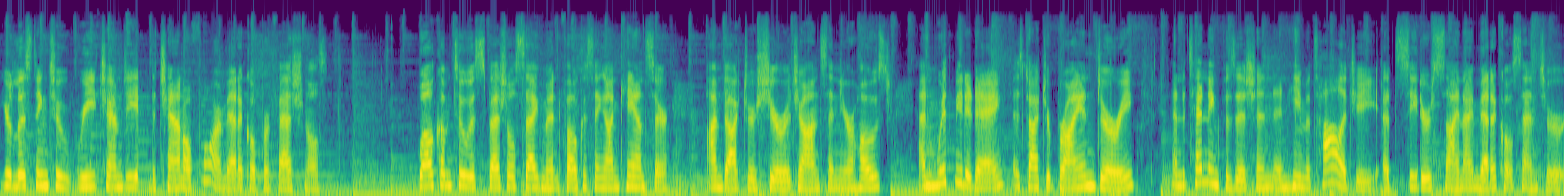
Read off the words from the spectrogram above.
You're listening to ReachMD, the channel for medical professionals. Welcome to a special segment focusing on cancer. I'm Dr. Shira Johnson, your host, and with me today is Dr. Brian Durie, an attending physician in hematology at Cedars Sinai Medical Center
